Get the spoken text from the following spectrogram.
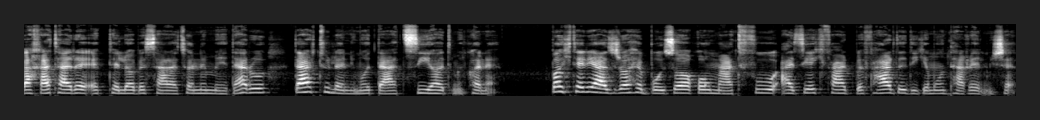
و خطر ابتلا به سرطان معده رو در طولانی مدت زیاد می‌کنه. باکتری از راه بزاق و مدفوع از یک فرد به فرد دیگه منتقل میشه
